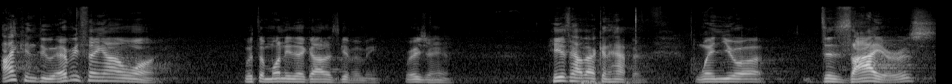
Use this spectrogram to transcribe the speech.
I can do everything I want with the money that God has given me? Raise your hand. Here's how that can happen when your desires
